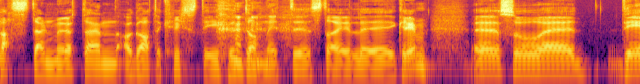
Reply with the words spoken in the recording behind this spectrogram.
western møter en Agatha Christie whodunit-style-krim. Så det,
